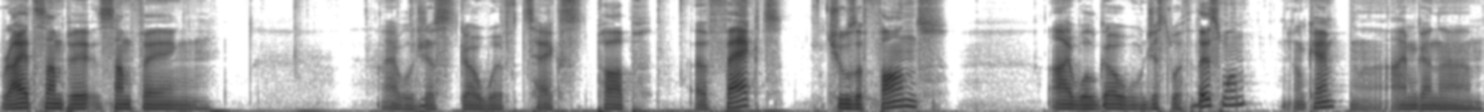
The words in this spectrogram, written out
write some, something, I will just go with text pop effect, choose a font, I will go just with this one. Okay, uh, I'm gonna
